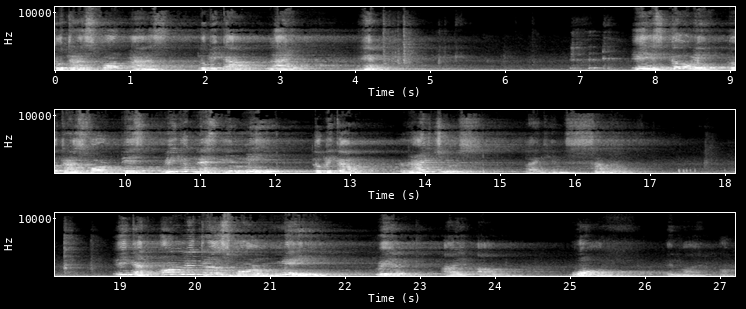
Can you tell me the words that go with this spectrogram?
to transform us to become like Him. He is going to transform this wickedness in me to become righteous like Himself. He can only transform me when I am one in my heart.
